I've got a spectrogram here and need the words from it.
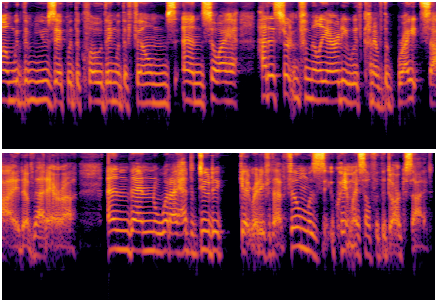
um, with the music, with the clothing, with the films. And so I had a certain familiarity with kind of the bright side of that era. And then what I had to do to get ready for that film was acquaint myself with the dark side.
